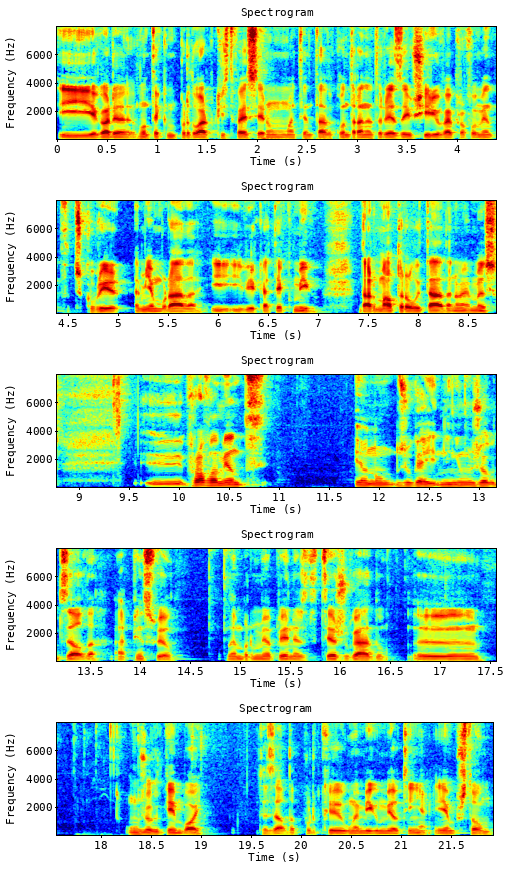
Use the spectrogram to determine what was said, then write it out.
e agora vão ter que me perdoar porque isto vai ser um atentado contra a natureza e o Sírio vai provavelmente descobrir a minha morada e, e vir cá ter comigo, dar uma autoralitada, não é? Mas uh, provavelmente eu não joguei nenhum jogo de Zelda, ah, penso eu. Lembro-me apenas de ter jogado uh, um jogo de Game Boy da Zelda, porque um amigo meu tinha e emprestou-me,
